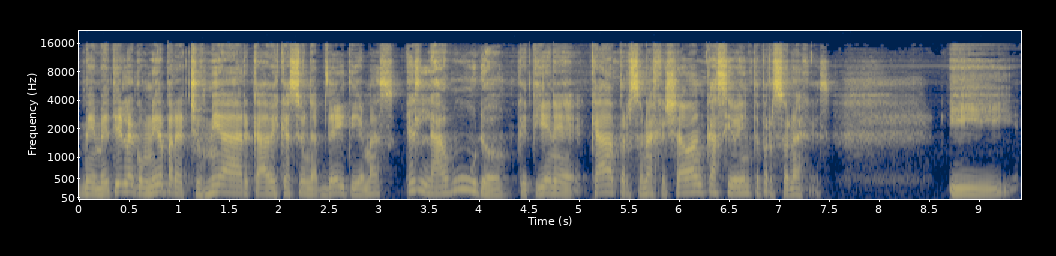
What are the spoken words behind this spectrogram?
Me metí en la comunidad para chusmear cada vez que hace un update y demás. El laburo que tiene cada personaje, ya van casi 20 personajes. Y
